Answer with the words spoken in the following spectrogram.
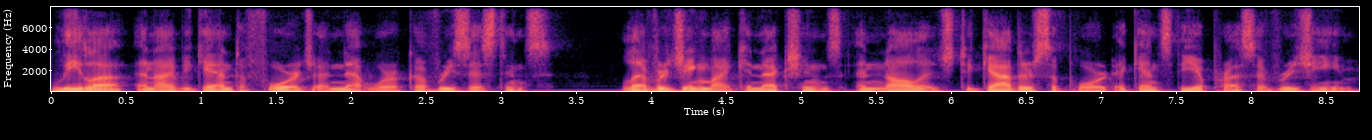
Leela and I began to forge a network of resistance, leveraging my connections and knowledge to gather support against the oppressive regime.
